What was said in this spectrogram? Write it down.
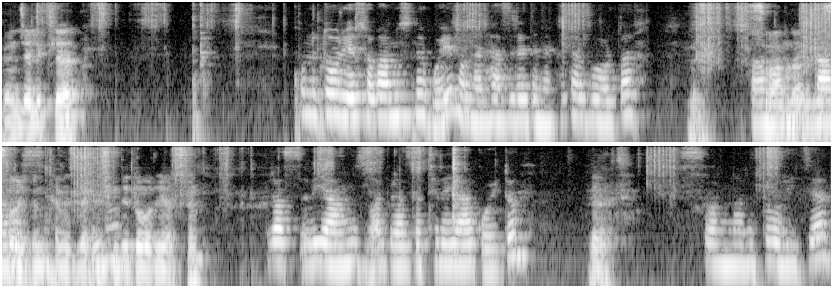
Öncelikle Bunu doğruya sobanın üstüne koyayım. Onları hazır edene kadar bu orada soğanlarını kavrulsun. soydun temizledin. Şimdi doğruyorsun. Biraz yağımız var. Biraz da tereyağı koydum. Evet. Onları doğrayacağım.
